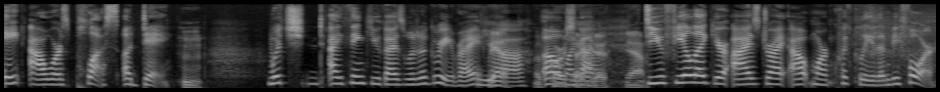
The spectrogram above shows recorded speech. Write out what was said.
eight hours plus a day. Which I think you guys would agree, right? Yeah. of oh course my I god. do. Yeah. Do you feel like your eyes dry out more quickly than before?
